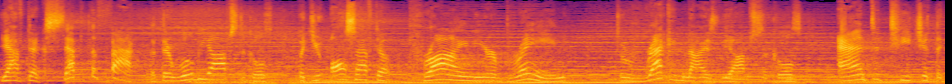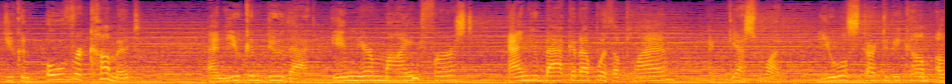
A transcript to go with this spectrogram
you have to accept the fact that there will be obstacles, but you also have to prime your brain to recognize the obstacles and to teach it that you can overcome it. And you can do that in your mind first, and you back it up with a plan. And guess what? You will start to become a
